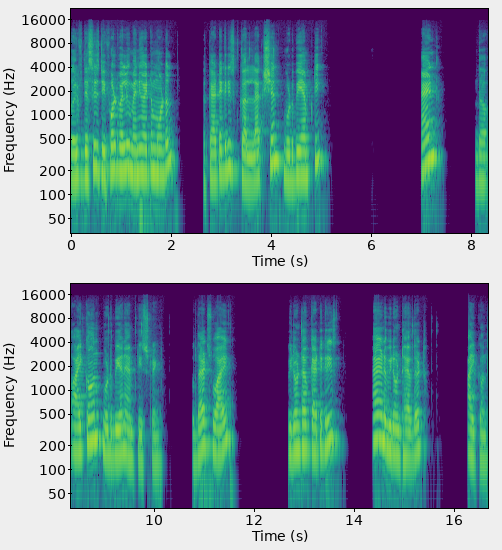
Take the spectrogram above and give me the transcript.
So if this is default value menu item model the categories collection would be empty and the icon would be an empty string. So that's why we don't have categories and we don't have that icon.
